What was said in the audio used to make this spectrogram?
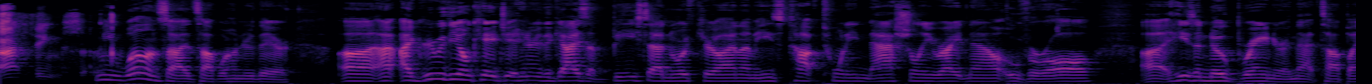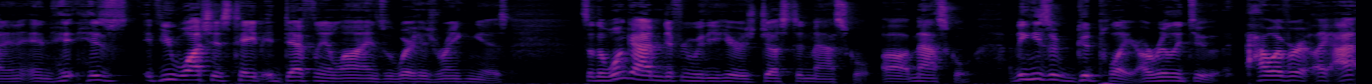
I think so. I mean, well inside the top 100 there. Uh, I, I, agree with you on KJ Henry. The guy's a beast out of North Carolina. I mean, he's top 20 nationally right now overall. Uh, he's a no brainer in that top line. And, and, his, if you watch his tape, it definitely aligns with where his ranking is. So the one guy I'm differing with you here is Justin Mascoll. Uh, Mascoll. I think he's a good player. I really do. However, like I,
